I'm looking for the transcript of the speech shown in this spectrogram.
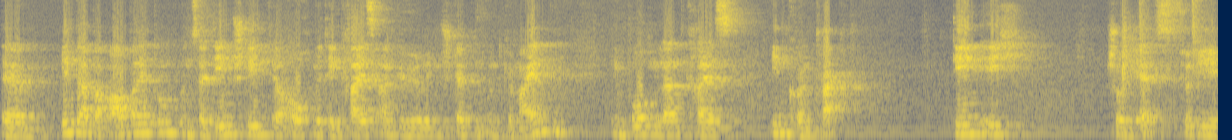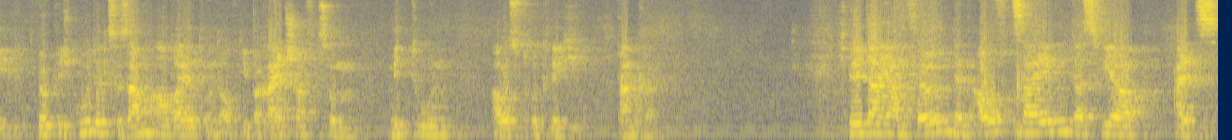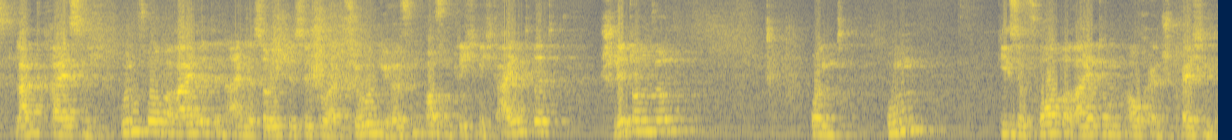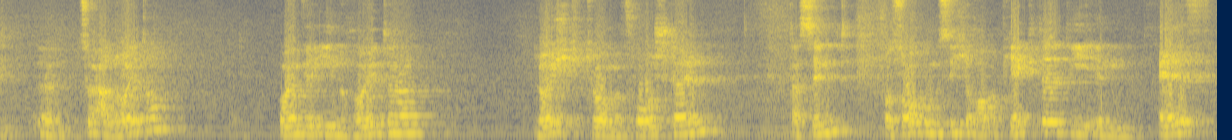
äh, in der Bearbeitung und seitdem stehen wir auch mit den kreisangehörigen Städten und Gemeinden im Burgenlandkreis in Kontakt, den ich schon jetzt für die wirklich gute Zusammenarbeit und auch die Bereitschaft zum Mittun ausdrücklich danke. Ich will daher am Folgenden aufzeigen, dass wir als Landkreis nicht unvorbereitet in eine solche Situation, die hoffentlich nicht eintritt, schlittern würden. Und um diese Vorbereitung auch entsprechend äh, zu erläutern, wollen wir Ihnen heute Leuchttürme vorstellen. Das sind versorgungssichere Objekte, die in elf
